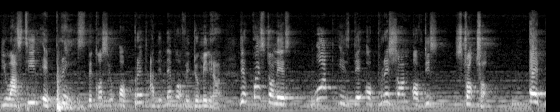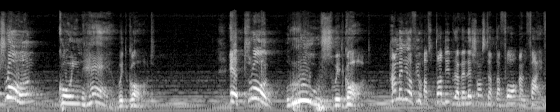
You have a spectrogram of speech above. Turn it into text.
you are still a prince because you operate at the level of a dominion. The question is, what is the operation of this structure? A throne going here with God. A throne rules with God. How many of you have studied Revelation chapter 4 and 5?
